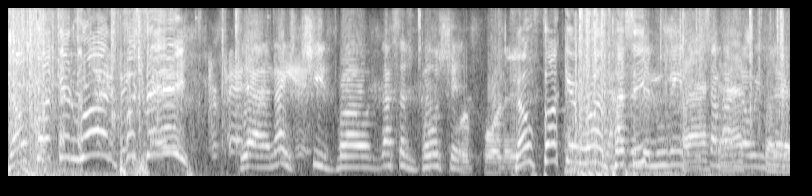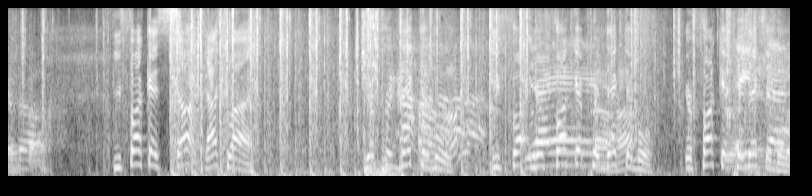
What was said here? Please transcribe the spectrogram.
No fucking run, pussy! Yeah, nice cheese, bro. That's such bullshit. No fucking run, Hasn't been pussy! moving and you somehow know he's there, bro. You fucking suck. That's why. You're predictable. You fu- Yeah, You're yeah, fucking yeah, predictable. You're fucking predictable.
